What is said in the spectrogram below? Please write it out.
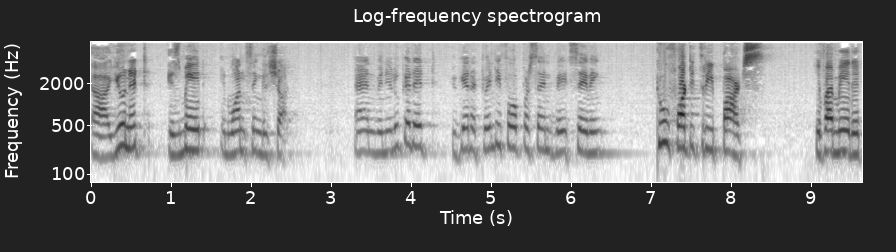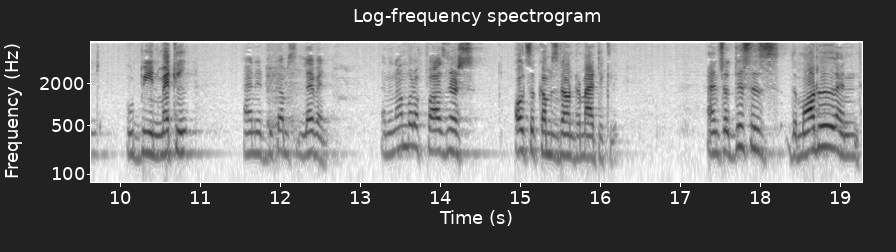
uh, unit is made in one single shot. And when you look at it, you get a 24% weight saving. 243 parts, if I made it, would be in metal, and it becomes 11. And the number of fasteners also comes down dramatically. And so this is the model, and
